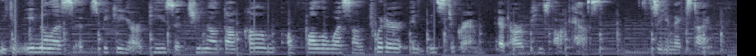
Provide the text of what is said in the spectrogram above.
You can email us at speakingourpiece at gmail.com or follow us on Twitter and Instagram at Piece Podcast. See you next time.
